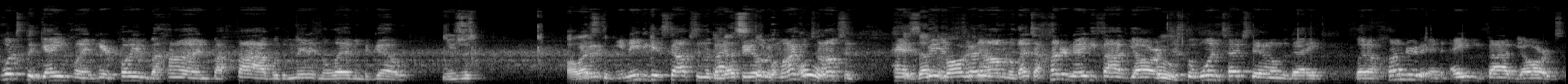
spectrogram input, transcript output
What's the game plan here? Playing behind by five with a minute and eleven to go. you just. Oh, that's you, the. you need to get stops in the backfield. and Michael oh. Thompson has been ball game? phenomenal. That's 185 yards, Ooh. just the one touchdown on the day, but 185 yards.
